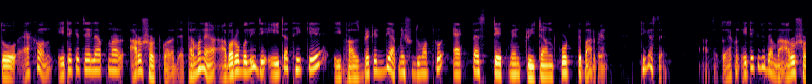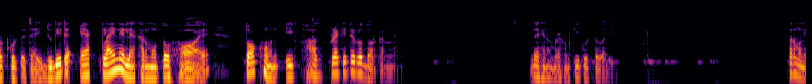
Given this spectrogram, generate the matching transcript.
তো এখন এটাকে চাইলে আপনার আরও শর্ট করা যায়। তার মানে আবারও বলি যে এইটা থেকে এই ফার্স্ট ব্র্যাকেট দিয়ে আপনি শুধুমাত্র একটা স্টেটমেন্ট রিটার্ন করতে পারবেন। ঠিক আছে? আচ্ছা তো এখন এটাকে যদি আমরা আরও শর্ট করতে চাই, যদি এটা এক লাইনে লেখার মতো হয়, তখন এই ফার্স্ট ব্র্যাকেটেরও দরকার নেই। দেখেন আমরা এখন কি করতে পারি। তার মানে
